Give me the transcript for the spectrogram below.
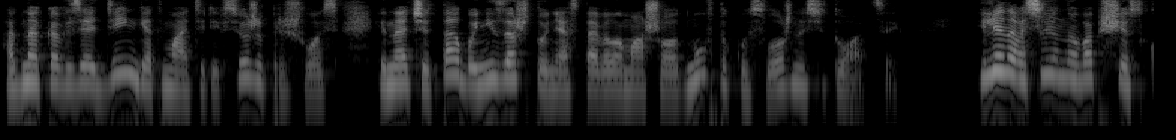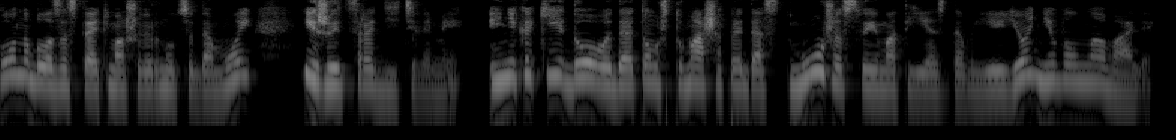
Однако взять деньги от матери все же пришлось, иначе та бы ни за что не оставила Машу одну в такой сложной ситуации. Елена Васильевна вообще склонна была заставить Машу вернуться домой и жить с родителями. И никакие доводы о том, что Маша предаст мужа своим отъездом, ее не волновали.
